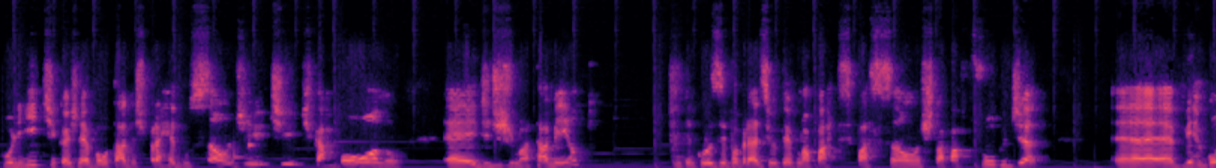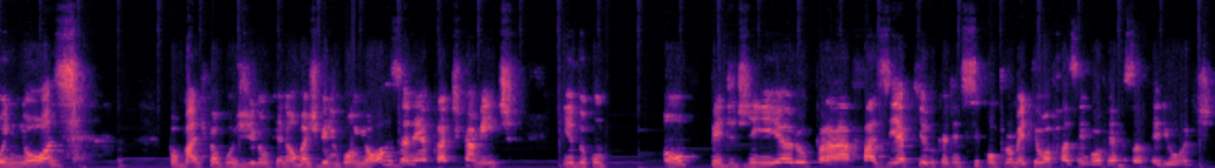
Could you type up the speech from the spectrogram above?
políticas né, voltadas para redução de, de, de carbono, é, de desmatamento. Então, inclusive, o Brasil teve uma participação estapafúrdia é, vergonhosa, por mais que alguns digam que não, mas vergonhosa, né? Praticamente indo com pedir dinheiro para fazer aquilo que a gente se comprometeu a fazer em governos anteriores.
